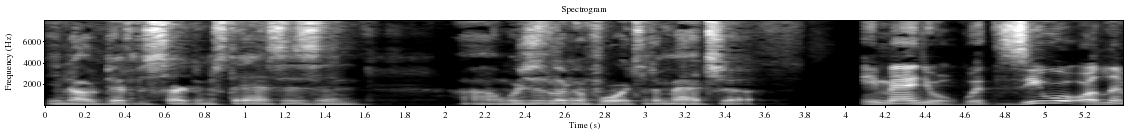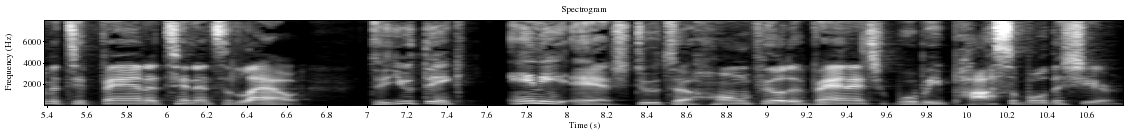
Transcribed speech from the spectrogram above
You know, different circumstances, and uh, we're just looking forward to the matchup. Emmanuel, with zero or limited fan attendance allowed, do you think any edge due to home field advantage will be possible this year?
